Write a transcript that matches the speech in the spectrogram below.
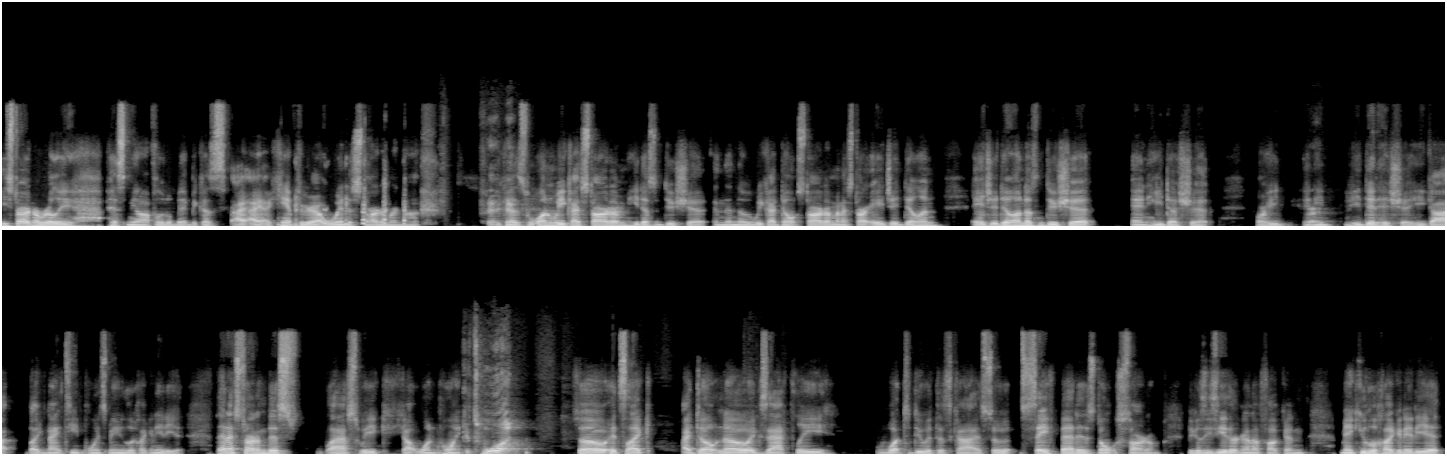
he's starting to really piss me off a little bit because I, I, I can't figure out when to start him or not. Because one week I start him, he doesn't do shit. And then the week I don't start him and I start AJ Dillon, AJ Dillon doesn't do shit and he does shit. Or he and he he did his shit. He got like 19 points, made me look like an idiot. Then I start him this last week, he got one point. It's one. So it's like I don't know exactly what to do with this guy. So safe bet is don't start him because he's either gonna fucking make you look like an idiot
